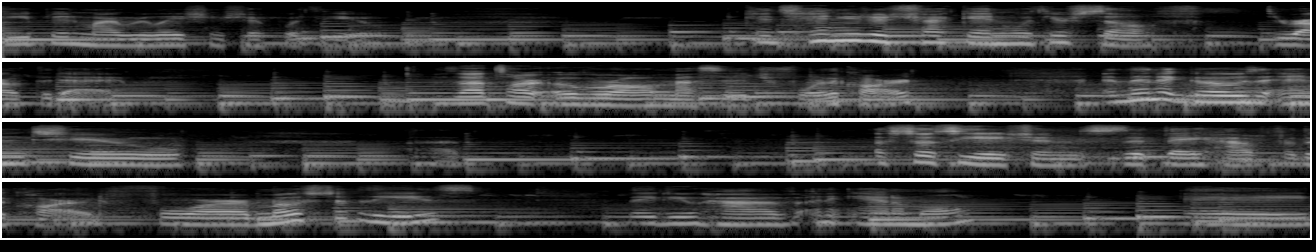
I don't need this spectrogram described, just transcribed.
deepen my relationship with you? Continue to check in with yourself throughout the day. That's our overall message for the card. And then it goes into uh, associations that they have for the card. For most of these, they do have an animal, a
